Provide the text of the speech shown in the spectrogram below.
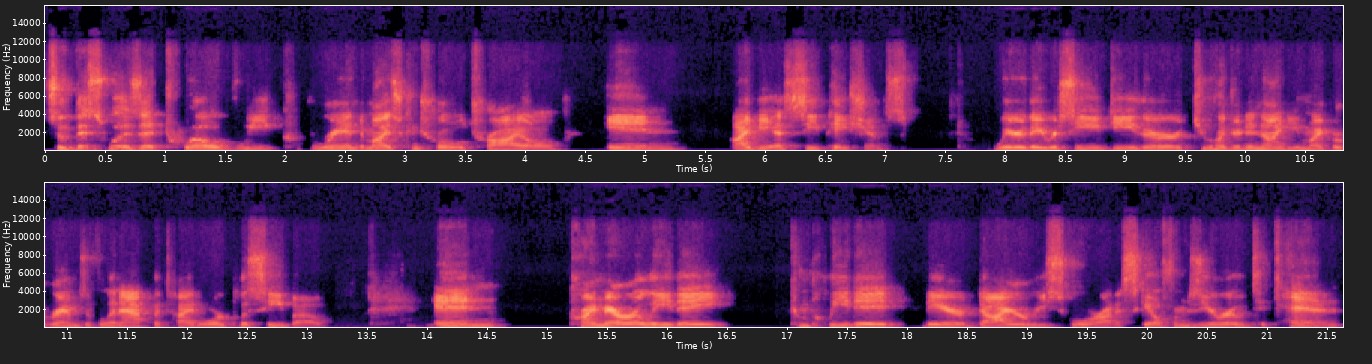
So this was a 12 week randomized control trial in IBS-C patients where they received either 290 micrograms of linaclotide or placebo. And primarily they completed their diary score on a scale from zero to 10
